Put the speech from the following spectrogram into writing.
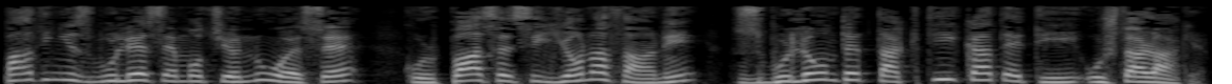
pati një zbulesë emocionuese kur pa se si Jonathani zbulonte taktikat e tij ushtarake.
